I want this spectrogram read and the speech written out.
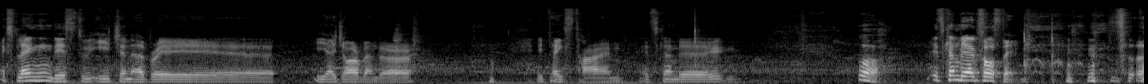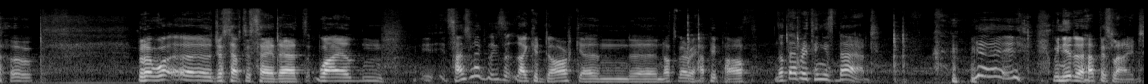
explaining this to each and every uh, EHR vendor. it takes time. It can be, oh, it can be exhausting. so, but I uh, just have to say that while mm, it sounds like like a dark and uh, not very happy path, not everything is bad. Yay! We need a happy slide.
